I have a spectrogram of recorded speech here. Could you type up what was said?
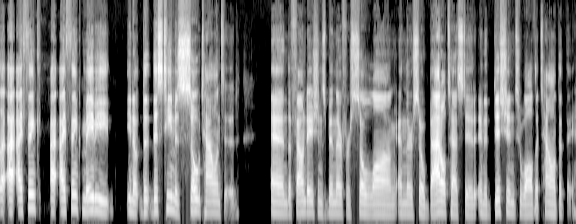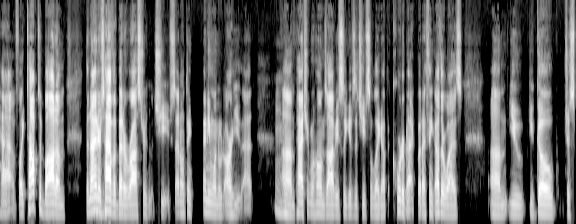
I, I think I, I think maybe you know the, this team is so talented, and the foundation's been there for so long, and they're so battle tested. In addition to all the talent that they have, like top to bottom, the Niners Mhm. have a better roster than the Chiefs. I don't think anyone would argue that. Mhm. Um, Patrick Mahomes obviously gives the Chiefs a leg up at quarterback, but I think otherwise, um, you you go just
